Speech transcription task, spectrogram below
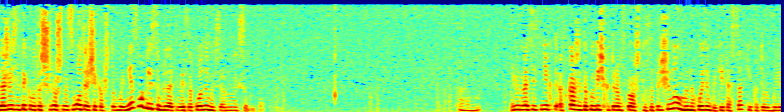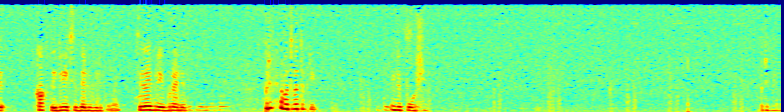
даже если ты кого-то шлешь на смотрщиков, что мы не смогли соблюдать твои законы, мы все равно их соблюдаем. Эм, и у нас есть некоторые, с каждой такой вещи, которую я вам сказала, что запрещено, мы находим какие-то остатки, которые были как-то евреи всегда любили, понимаете? Всегда евреи брали. Примерно вот в это время. Или позже. Примерно.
